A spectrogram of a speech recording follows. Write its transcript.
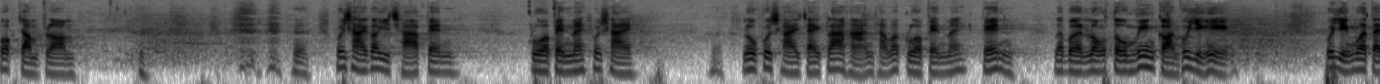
พวกจำปลอม ผู้ชายก็อิจฉาเป็นกลัวเป็นไหมผู้ชาย ลูกผู้ชายใจกล้าหาญถามว่ากลัวเป็นไหมเป็นระเบิดลงตูมวิ่งก่อนผู้หญิงอีก ผู้หญิงมัวแต่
